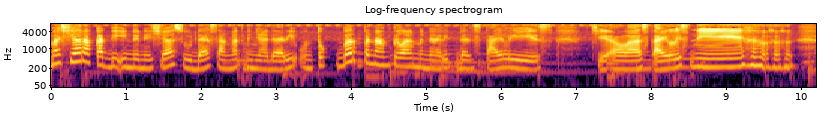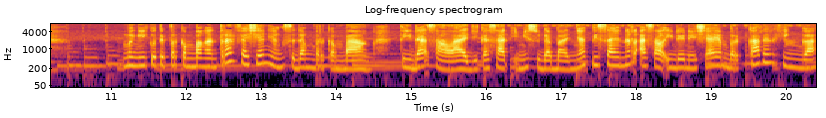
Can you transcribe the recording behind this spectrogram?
masyarakat di Indonesia sudah sangat menyadari untuk berpenampilan menarik dan stylish. Ciala stylish nih. Mengikuti perkembangan tren fashion yang sedang berkembang, tidak salah jika saat ini sudah banyak desainer asal Indonesia yang berkarir hingga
